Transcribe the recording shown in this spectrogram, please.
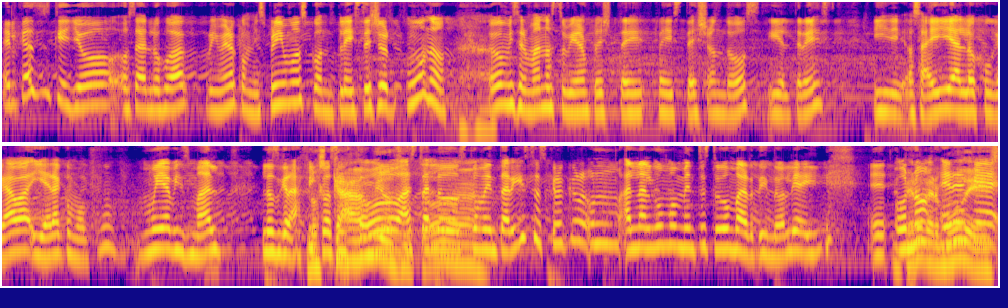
El caso es que yo, o sea, lo jugaba primero con mis primos con PlayStation 1. Luego mis hermanos tuvieron Playsta- PlayStation 2 y el 3. Y, o sea, ahí ya lo jugaba y era como uf, muy abismal los gráficos Los y todo. y Hasta todo. los comentaristas. Creo que un- en algún momento estuvo Martinoli ahí. Eh, o no, era, que,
